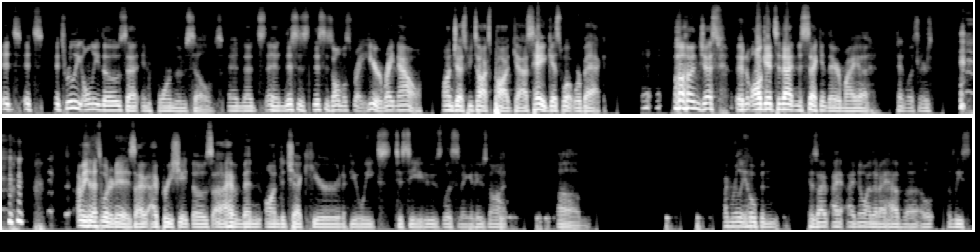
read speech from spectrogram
it's it's it's really only those that inform themselves, and that's and this is this is almost right here, right now on Jespy Talks podcast. Hey, guess what? We're back on Jess, and I'll get to that in a second. There, my uh, ten listeners. I mean, that's what it is. I, I appreciate those. Uh, I haven't been on to check here in a few weeks to see who's listening and who's not. Um, I'm really hoping because I, I I know that I have uh, a, at least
